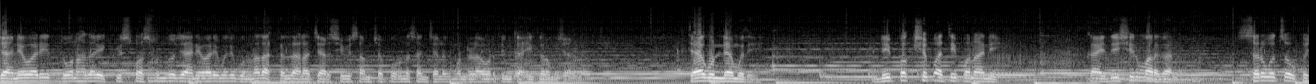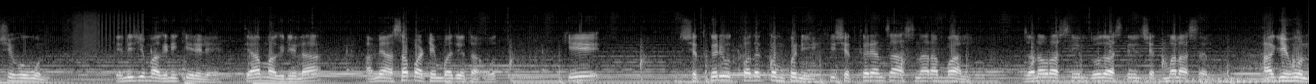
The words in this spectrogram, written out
जानेवारी दोन हजार एकवीसपासून जो जानेवारीमध्ये गुन्हा दाखल झाला चारशे वीस आमच्या पूर्ण संचालक मंडळावरती काही कर्मचाऱ्यांवरती. त्या गुन्ह्यामध्ये निपक्षपातीपणाने कायदेशीर मार्गानं सर्व चौकशी होऊन त्यांनी जी मागणी केलेली आहे त्या मागणीला आम्ही असा पाठिंबा देत आहोत की शेतकरी उत्पादक कंपनी ही शेतकऱ्यांचा असणारा माल जनावर असतील दूध असतील शेतमाल असेल हा घेऊन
